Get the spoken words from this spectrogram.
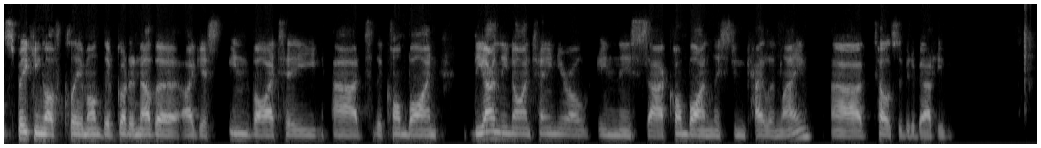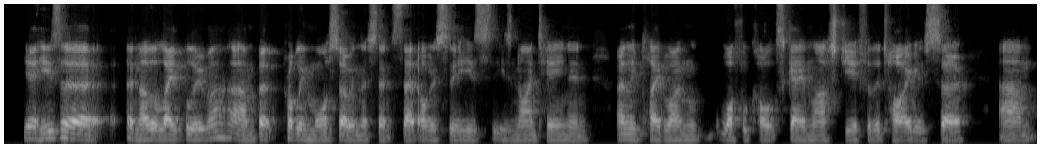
Speaking of Claremont, they've got another, I guess, invitee uh, to the combine the only 19 year old in this uh, combine list in Kalin Lane. Uh, tell us a bit about him. Yeah, he's a another late bloomer, um, but probably more so in the sense that obviously he's he's 19 and only played one WAFL Colts game last year for the Tigers. So um,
